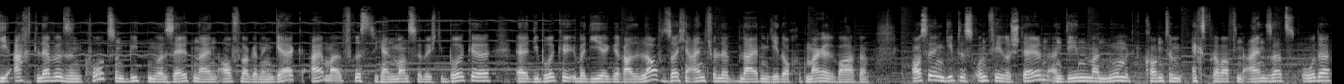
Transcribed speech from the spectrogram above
Die acht Level sind kurz und bieten nur selten einen auflockernden Gag. Einmal frisst sich ein Monster durch die Brücke, äh, die Brücke, über die ihr gerade lauft. Solche Einfälle bleiben jedoch Mangelware. Außerdem gibt es unfaire Stellen, an denen man nur mit gekonntem Extrawaffeneinsatz oder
